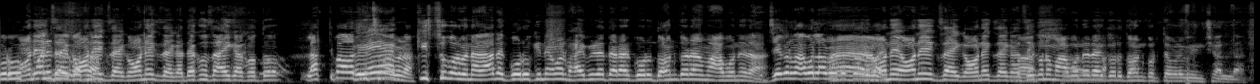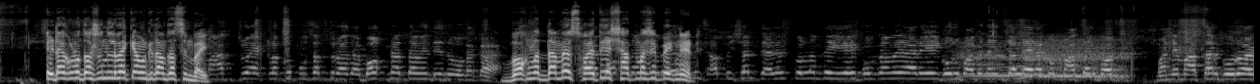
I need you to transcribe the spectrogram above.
গরু অনেক জায়গা অনেক জায়গা অনেক জায়গা। দেখো জায়গা কত। লাত্তি পাওয়া কিচ্ছু হবে না। কিচ্ছু করবে না। আরে গরু কিনে আমার ভাই বোনেরা তারা গরু দহন করে আমার মা বোনেরা। যে কোনো আমরা করতে হ্যাঁ, অনেক অনেক জায়গা অনেক জায়গা। যে কোনো মা বোনেরা গরু দহন করতে পারবে ইনশাল্লাহ এটা কোনো দর্শন নিলে ভাই? কেমন কি দাম চাচ্ছেন ভাই? মাত্র এক লক্ষ পঁচাত্তর হাজার। বকনার দামে দিয়ে দেবো কাকা। বকনার দামে ছয় থেকে সাত মাসে প্রেগনেন্ট আমি সাল চ্যালেঞ্জ করলাম যে এই প্রোগ্রামে আর এই গরু পাবে না ইনশাল্লাহ এরকম মাথার বড- মানে মাথার গরু আর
